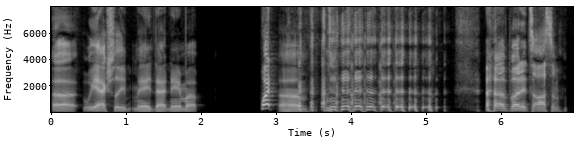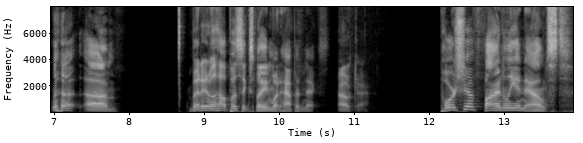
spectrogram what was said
Uh, we actually made that name up. What? Um, uh, but it's awesome. um, but it'll help us explain what happened next. Okay. Porsche finally announced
